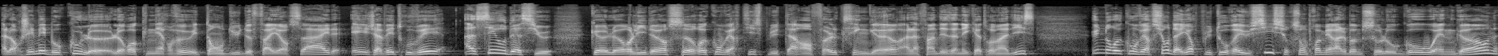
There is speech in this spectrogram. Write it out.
Alors j'aimais beaucoup le, le rock nerveux et tendu de Fireside et j'avais trouvé assez audacieux que leur leader se reconvertisse plus tard en folk singer à la fin des années 90. Une reconversion d'ailleurs plutôt réussie sur son premier album solo Go When Gone,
